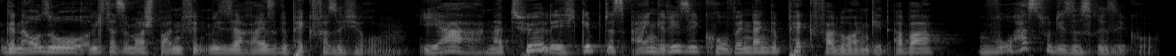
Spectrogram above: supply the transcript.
Genauso wie ich das immer spannend finde mit dieser Reisegepäckversicherung. Ja, natürlich gibt es ein Risiko, wenn dein Gepäck verloren geht. Aber wo hast du dieses Risiko?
